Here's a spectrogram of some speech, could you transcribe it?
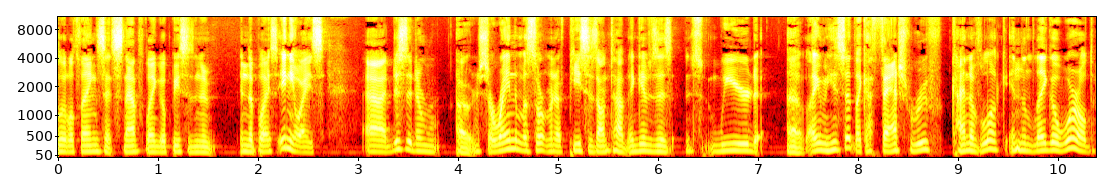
little things that snap Lego pieces into into place. Anyways, uh, just a uh, just a random assortment of pieces on top that gives this, this weird, uh, like he said, like a thatched roof kind of look in the Lego world.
